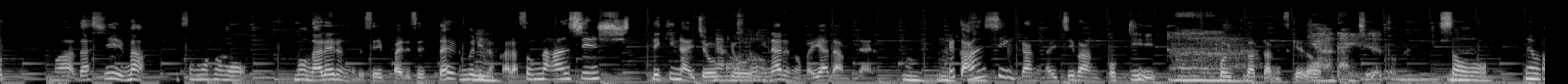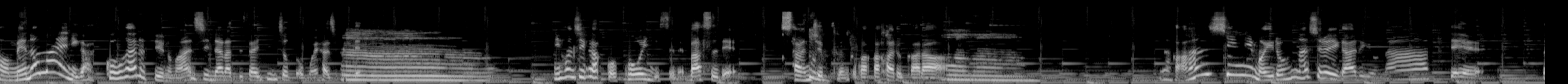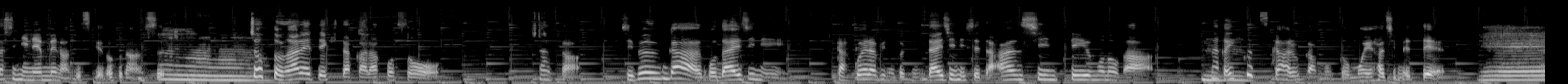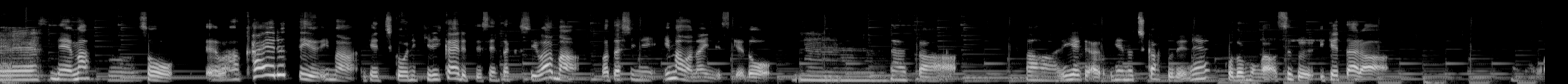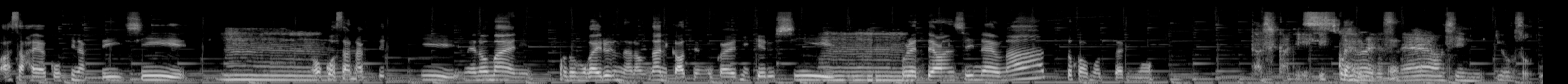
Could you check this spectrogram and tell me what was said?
まあ、だし、まあ、そもそも、もう慣れるので精一杯で絶対無理だから、そんな安心しできない状況になるのが嫌だみたいな。うん。結構安心感が一番大きいポイントだったんですけどい、や、大事だと思います。そうでも目の前に学校があるっていうのも安心だなって最近ちょっと思い始めて、うん。日本人学校遠いんですよね、バスで30分とかかかるから、うん。なんか安心にもいろんな種類があるよなーって、私2年目なんですけど、フランス。うんちょっと慣れてきたからこそ、なんか自分がこう大事に、学校選びの時に大事にしてた安心っていうものが、なんかいくつかあるかもと思い始めて、へえ。で、まあ、うんそう。えまあ変えるっていう、今、現地校に切り替えるっていう選択肢は、まあ、私に、今はないんですけど、うん。なんか、まあ、家が、家の近くでね、子供がすぐ行けたら、朝早く起きなくていいし、うん。起こさなくていい、目の前に子供がいるんなら何かあっても迎えに行けるし、うん。これって安心だよな、とか思ったりも、確かに。一個じゃないですね、安心要素。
